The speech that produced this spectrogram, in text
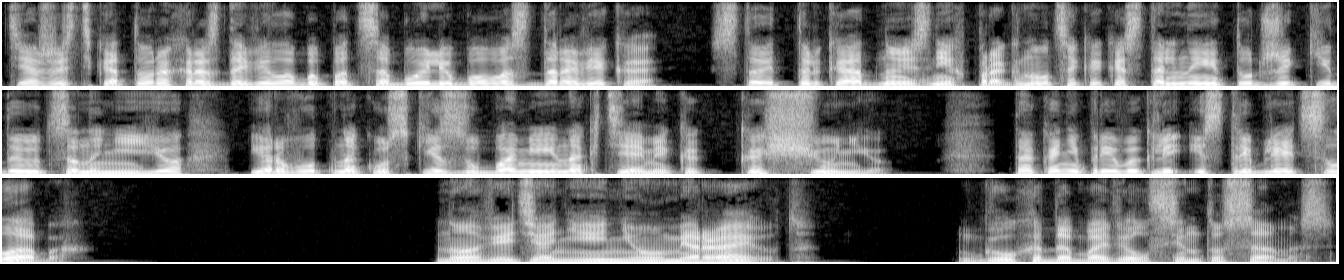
тяжесть которых раздавила бы под собой любого здоровяка. Стоит только одной из них прогнуться, как остальные тут же кидаются на нее и рвут на куски зубами и ногтями, как кощунью. Так они привыкли истреблять слабых. «Но ведь они не умирают», — глухо добавил Синтусамос.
